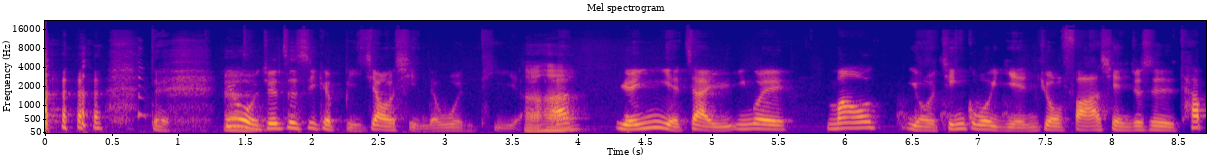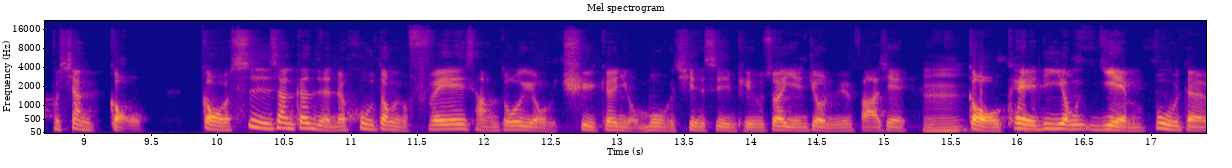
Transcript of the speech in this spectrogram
对，因为我觉得这是一个比较型的问题啊。uh -huh. 原因也在于，因为猫有经过研究发现，就是它不像狗，狗事实上跟人的互动有非常多有趣跟有默契的事情。比如说，在研究里面发现，嗯，狗可以利用眼部的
